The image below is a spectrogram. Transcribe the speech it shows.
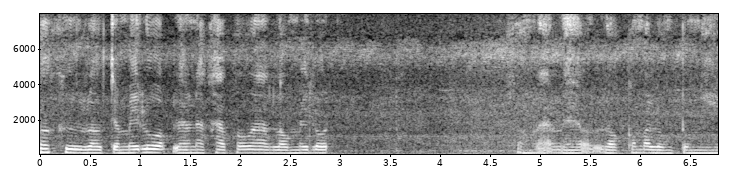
ก็คือเราจะไม่รวบแล้วนะคะ เพราะว่าเราไม่ลดสองหลักแล้วเราก็มาลงตรงนี้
